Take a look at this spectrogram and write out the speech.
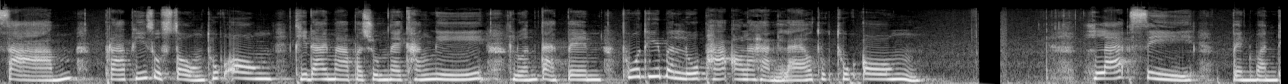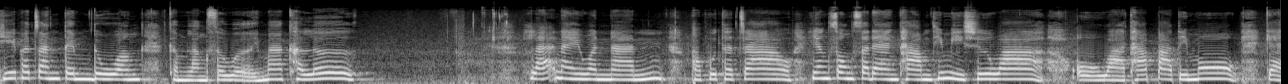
3. พระพิสุสงฆ์ทุกองค์ที่ได้มาประชุมในครั้งนี้ล้วนแต่เป็นผู้ที่บรรลุพระอรหันต์แล้วทุกๆองค์ และ 4. เป็นวันที่พระจันทร์เต็มดวงกำลังเสวยมาคเลิกและในวันนั้น พระพุทธเจ้ายังทรงแสดงธรรมที่มีชื่อว่า โอวาทปาติโมกแก่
